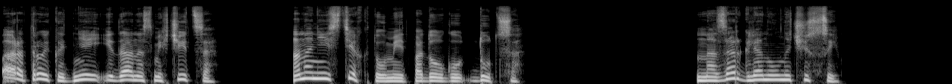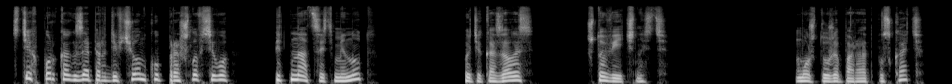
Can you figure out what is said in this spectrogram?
Пара-тройка дней, и Дана смягчится. Она не из тех, кто умеет подолгу дуться. Назар глянул на часы. С тех пор, как запер девчонку, прошло всего 15 минут, хоть и казалось, что вечность. Может, уже пора отпускать?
